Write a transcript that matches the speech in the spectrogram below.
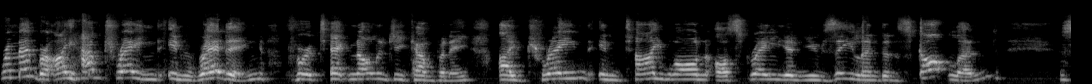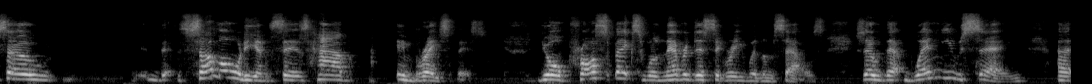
remember I have trained in Reading for a technology company. I trained in Taiwan, Australia, New Zealand, and Scotland. So some audiences have embraced this. Your prospects will never disagree with themselves. So that when you say, uh,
